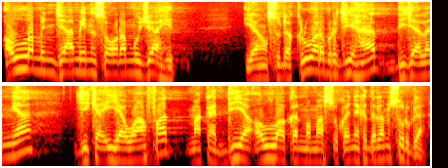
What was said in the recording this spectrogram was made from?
Allah menjamin seorang mujahid yang sudah keluar berjihad di jalannya jika ia wafat maka dia Allah akan memasukkannya ke dalam surga.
